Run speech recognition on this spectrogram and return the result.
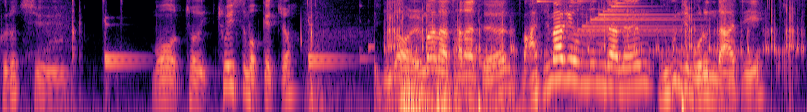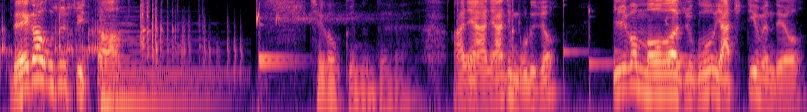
그렇지. 뭐 저 초이스 먹겠죠? 네가 얼마나 잘하든 마지막에 웃는 자는 누군지 모른다 아직. 내가 웃을 수 있다. 제가 웃겠는데. 아니 아니 아직 모르죠? 1번 먹어가지고 야추 띄우면 돼요.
